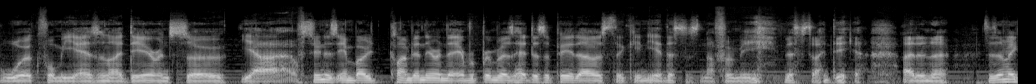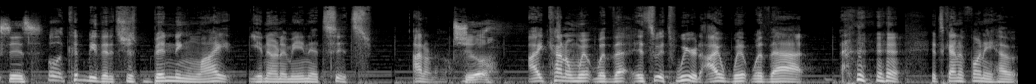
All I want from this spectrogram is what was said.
work for me as an idea. And so, yeah, as soon as Embo climbed in there and the brim of his hat disappeared, I was thinking, yeah, this is not for me, this idea. I don't know. Does that make sense? Well, it could be that it's just bending light. You know what I mean? It's it's. I don't know. Sure. I kind of went with that. It's it's weird. I went with that. it's kind of funny how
